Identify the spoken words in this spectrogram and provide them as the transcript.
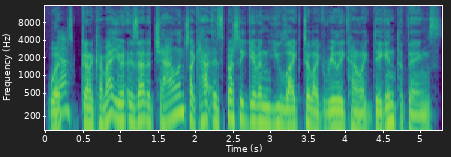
what's yeah. going to come at you. Is that a challenge? Like, how, especially given you like to like really kind of like dig into things?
